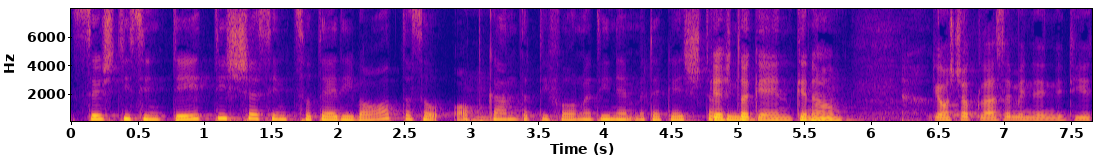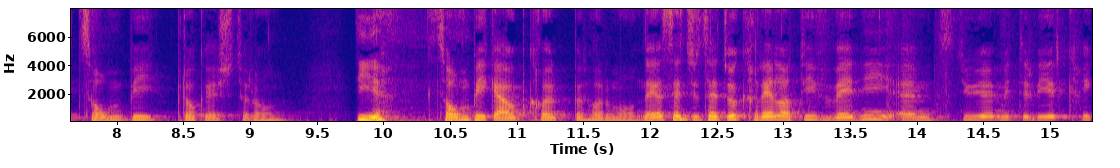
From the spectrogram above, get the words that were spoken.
sonst die synthetischen sind so Derivate, also abgeänderte Formen, die nennt man der Gestagen. Gestagen, genau. Ja, hast du schon gelesen, wir nennen die Zombie-Progesteron. Die. Zombie-Gelbkörperhormon. Es, hat, es hat wirklich relativ wenig ähm, zu tun mit der Wirkung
